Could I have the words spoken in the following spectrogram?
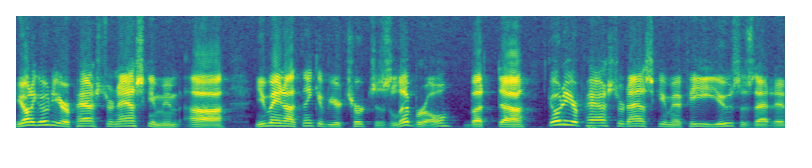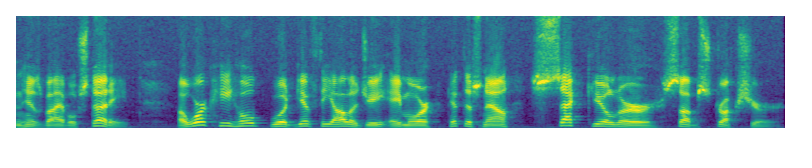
You ought to go to your pastor and ask him. Uh, you may not think of your church as liberal, but uh, go to your pastor and ask him if he uses that in his Bible study. A work he hoped would give theology a more, get this now, secular substructure.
